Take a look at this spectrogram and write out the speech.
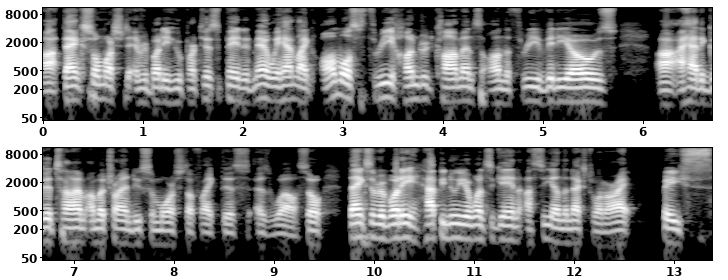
Uh, thanks so much to everybody who participated. Man, we had like almost 300 comments on the three videos. Uh, I had a good time. I'm going to try and do some more stuff like this as well. So thanks, everybody. Happy New Year once again. I'll see you on the next one. All right. Peace.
